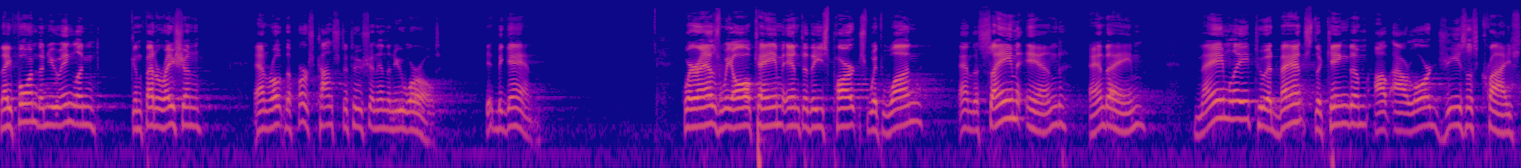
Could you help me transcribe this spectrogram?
They formed the New England Confederation and wrote the first constitution in the New World. It began Whereas we all came into these parts with one and the same end and aim, namely to advance the kingdom of our Lord Jesus Christ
